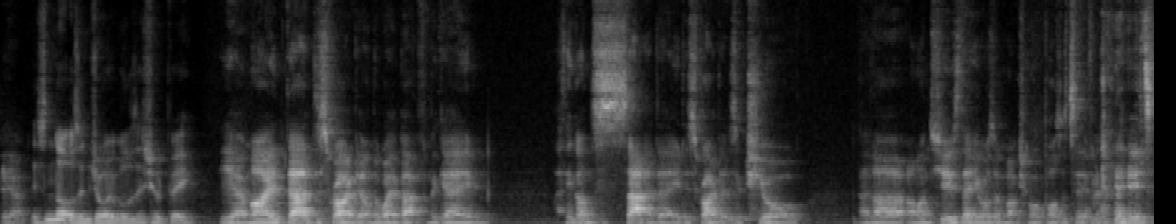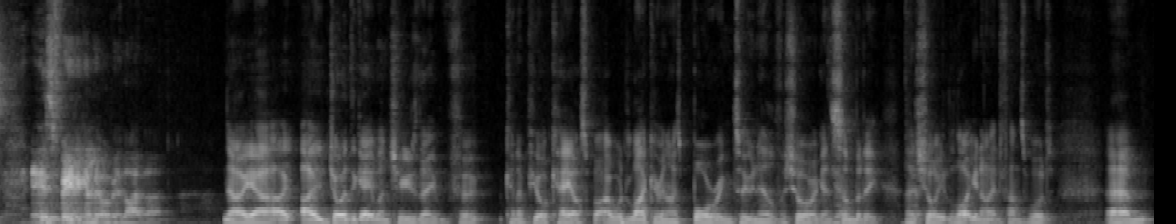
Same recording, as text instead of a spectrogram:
Yeah, it's not as enjoyable as it should be. yeah. My dad described it on the way back from the game. I think on Saturday he described it as a cure, and, uh, on Tuesday he wasn't much more positive. it's it is feeling a little bit like that. No, yeah, I, I enjoyed the game on Tuesday for kind of pure chaos, but I would like a nice boring 2 0 for sure against Yeah. somebody. I'm Yeah. sure a lot of United fans would. Um,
